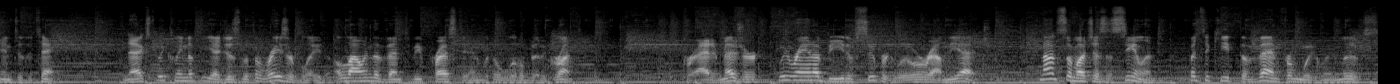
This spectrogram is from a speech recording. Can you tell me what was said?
into the tank. Next, we cleaned up the edges with a razor blade, allowing the vent to be pressed in with a little bit of grunt. For added measure, we ran a bead of superglue around the edge, not so much as a sealant, but to keep the vent from wiggling loose.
